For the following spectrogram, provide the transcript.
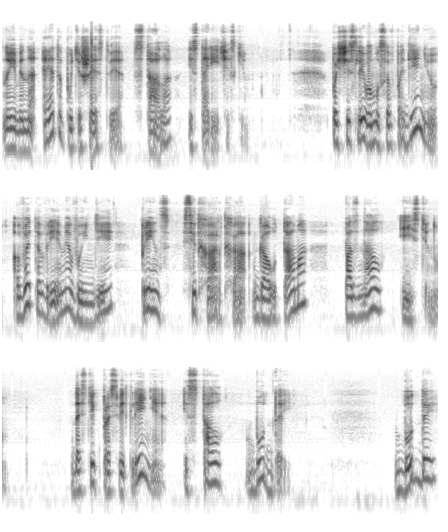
Но именно это путешествие стало историческим. По счастливому совпадению, в это время в Индии принц Сидхартха Гаутама познал истину, достиг просветления и стал Буддой. Буддой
